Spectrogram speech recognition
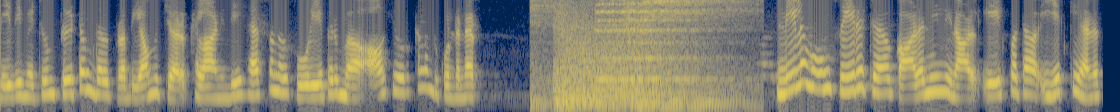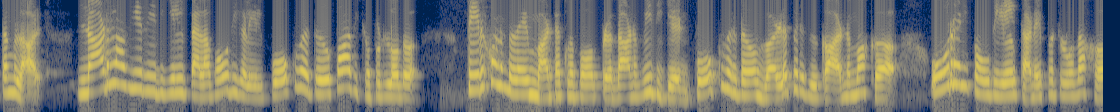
நிதி மற்றும் திட்டமிடல் பிரதி அமைச்சர் கலாநிதி ஹர்சன சூரிய பெரும ஆகியோர் கலந்து கொண்டனர். நிலவும் சீரற்ற காலநிலையினால் ஏற்பட்ட இயற்கை அனர்த்தங்களால் நாடளாவிய ரீதியில் பல பகுதிகளில் போக்குவரத்து பாதிக்கப்பட்டுள்ளது. திருகோணமலை மட்டக்களப்பு பிரதான வீதியின் போக்குவரத்து வெள்ளப்பெருக்கு காரணமாக ஊரணி பகுதியில் தடைப்பட்டுள்ளதாக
